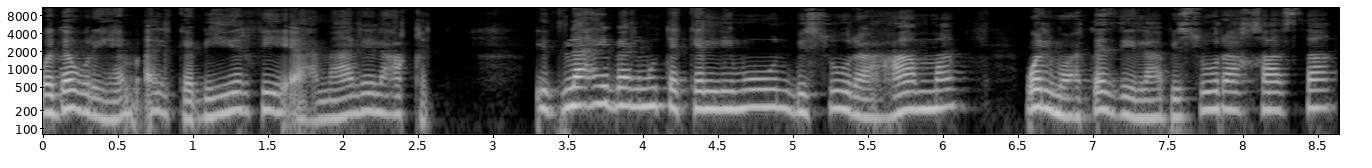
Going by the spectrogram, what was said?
ودورهم الكبير في إعمال العقل. إذ لعب المتكلمون بصورة عامة والمعتزلة بصورة خاصة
